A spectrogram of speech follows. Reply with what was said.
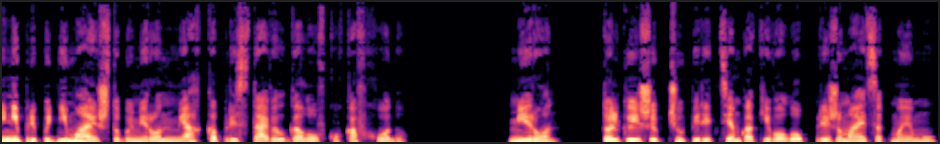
пор, пока не издаю стон и не приподнимаюсь, чтобы Мирон мягко приставил головку ко входу. «Мирон!» — только и шепчу перед тем, как его лоб прижимается к моему,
